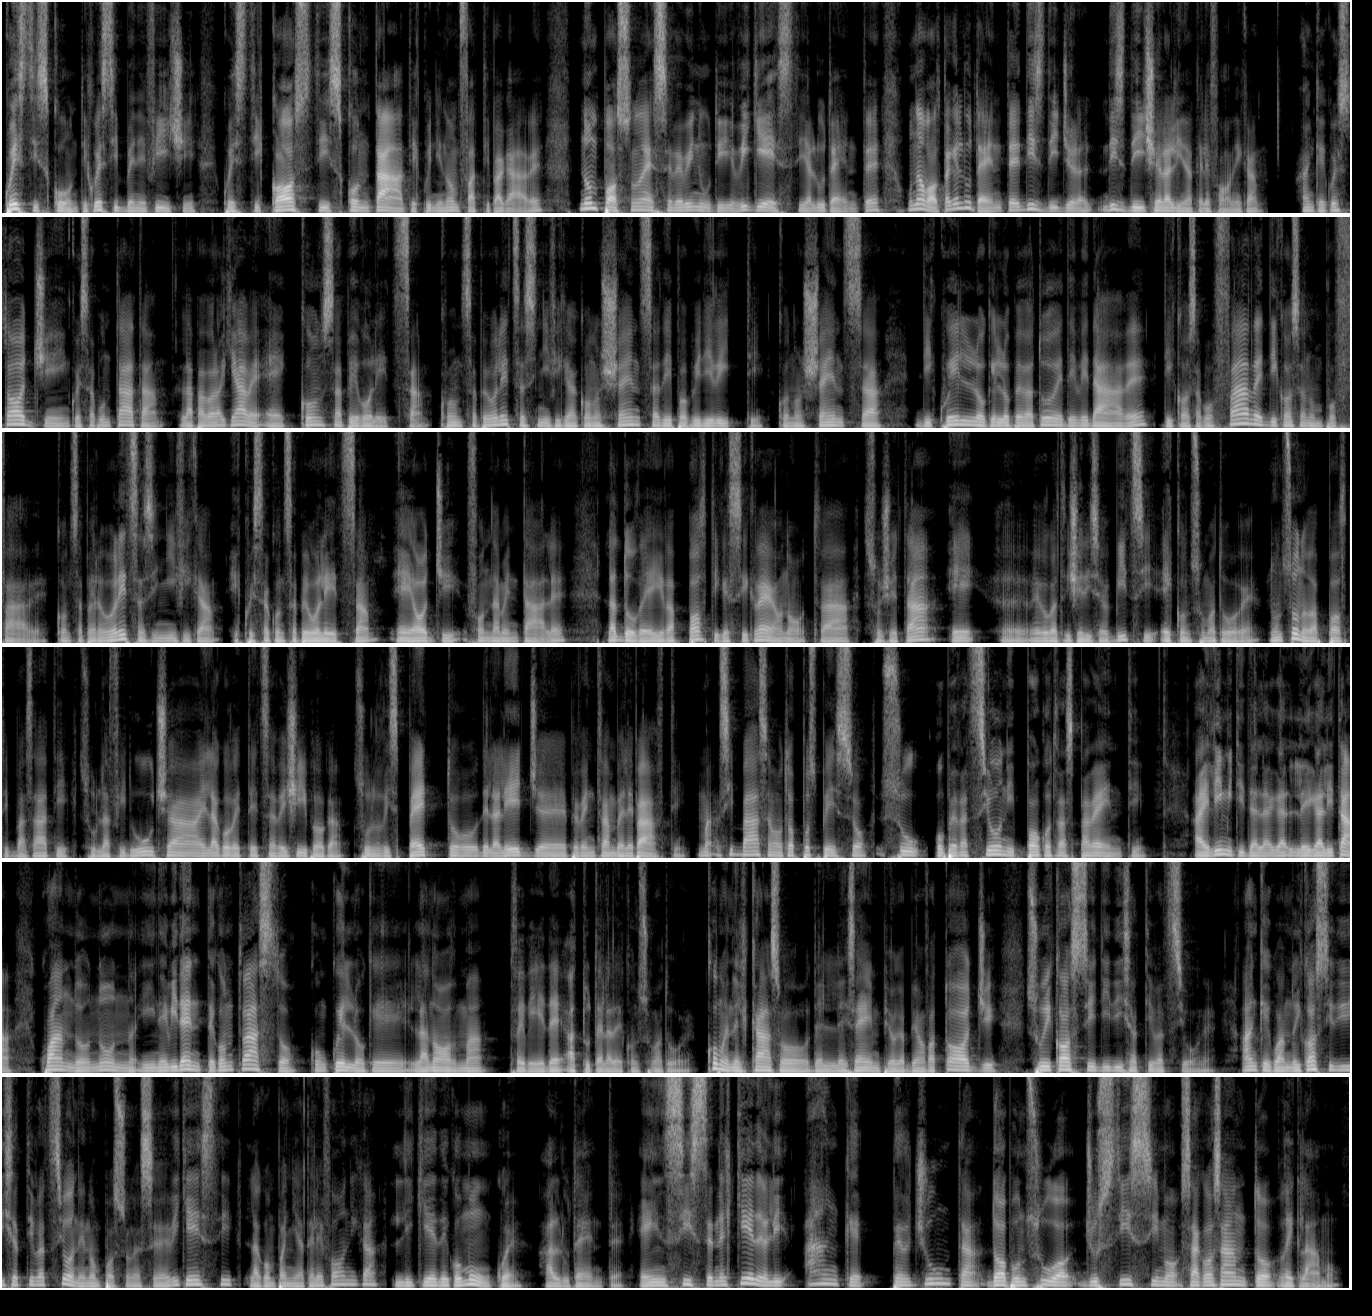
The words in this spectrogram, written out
Questi sconti, questi benefici, questi costi scontati e quindi non fatti pagare, non possono essere venuti richiesti all'utente una volta che l'utente disdice, disdice la linea telefonica. Anche quest'oggi, in questa puntata, la parola chiave è consapevolezza. Consapevolezza significa conoscenza dei propri diritti, conoscenza di quello che l'operatore deve dare, di cosa può fare e di cosa non può fare. Consapevolezza significa, e questa consapevolezza è oggi fondamentale, laddove i rapporti che si creano tra società e eh, erogatrice di servizi e consumatore non sono rapporti basati sulla fiducia e la correttezza reciproca, sul rispetto della legge per entrambe le parti, ma si basano troppo spesso su operazioni poco trasparenti, ai limiti della legalità, quando non in evidente contrasto con quello che la norma prevede a tutela del consumatore. Come nel caso dell'esempio che abbiamo fatto oggi sui costi di disattivazione. Anche quando i costi di disattivazione non possono essere richiesti, la compagnia telefonica li chiede comunque all'utente e insiste nel chiederli anche per giunta dopo un suo giustissimo sacrosanto reclamo.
